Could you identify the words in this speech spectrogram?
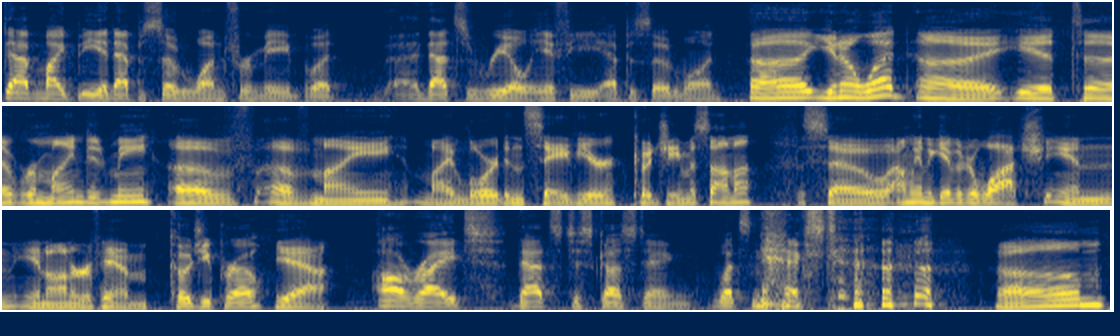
that might be an episode one for me, but uh, that's a real iffy episode one. Uh, you know what? Uh, it uh, reminded me of of my my Lord and Savior Kojima-sama. So I'm gonna give it a watch in in honor of him. Koji Pro. Yeah. All right, that's disgusting. What's next? Um.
